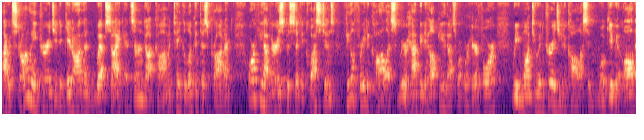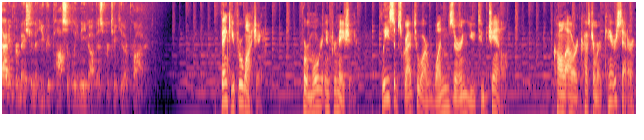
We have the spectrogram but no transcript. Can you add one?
I would strongly encourage you to get on the website at zurn.com and take a look at this product. Or if you have very specific questions, feel free to call us. We're happy to help you. That's what we're here for. We want to encourage you to call us and we'll give you all that information that you could possibly need on this particular product. Thank you for watching. For more information, please subscribe to our One Zurn YouTube channel. Call our customer care center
